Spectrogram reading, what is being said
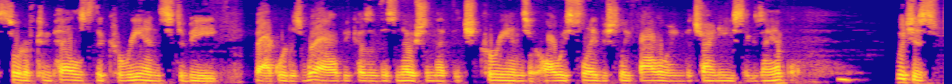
sort of compels the Koreans to be backward as well because of this notion that the Koreans are always slavishly following the Chinese example, which is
